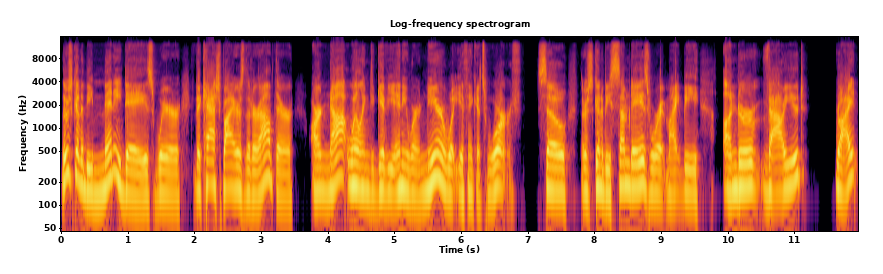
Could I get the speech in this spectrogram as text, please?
There's going to be many days where the cash buyers that are out there are not willing to give you anywhere near what you think it's worth. So there's going to be some days where it might be undervalued, right?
